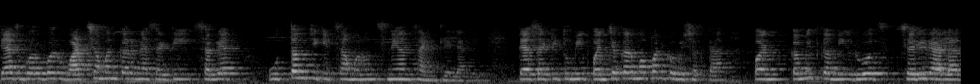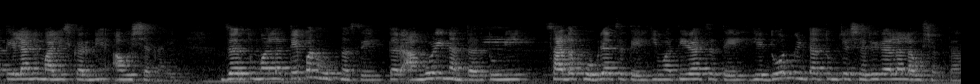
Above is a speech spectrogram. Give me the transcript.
त्याचबरोबर वाटशमन करण्यासाठी सगळ्यात उत्तम चिकित्सा म्हणून स्नेहन सांगितलेलं आहे. त्यासाठी तुम्ही पंचकर्म पण करू शकता पण कमीत कमी रोज शरीराला तेलाने मालिश करणे आवश्यक आहे. जर तुम्हाला ते पण होत नसेल तर आंघोळीनंतर तुम्ही साधं खोबऱ्याचं तेल किंवा तिळाचं तेल हे दोन मिनिटात तुमच्या शरीराला लावू शकता.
